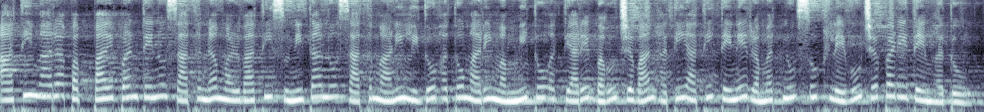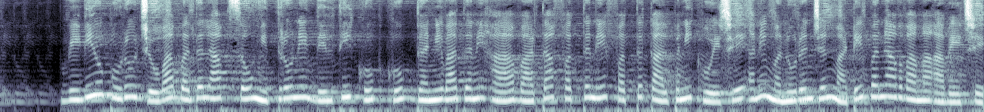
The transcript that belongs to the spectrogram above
આથી મારા પપ્પાએ પણ તેનો સાથ ન મળવાથી સુનિતાનો સાથ માણી લીધો હતો. મારી મમ્મી તો અત્યારે બહુ જવાન હતી, આથી તેને રમતનું સુખ લેવું જ પડે તેમ હતું. વિડિયો પૂરો જોવા બદલ આપ સૌ મિત્રોને દિલથી ખૂબ ખૂબ ધન્યવાદ અને હા આ વાર્તા ફક્ત ને ફક્ત કાલ્પનિક હોય છે અને મનોરંજન માટે બનાવવામાં આવે છે.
